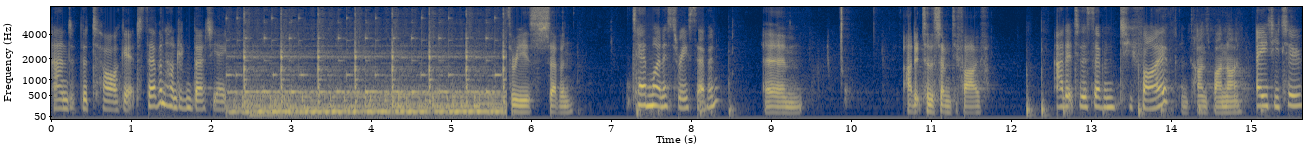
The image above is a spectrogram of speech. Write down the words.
And the target, 738. Three is seven. 10 minus 3, is 7. Um, add it to the 75 Add it to the 75, and times by nine. 82,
